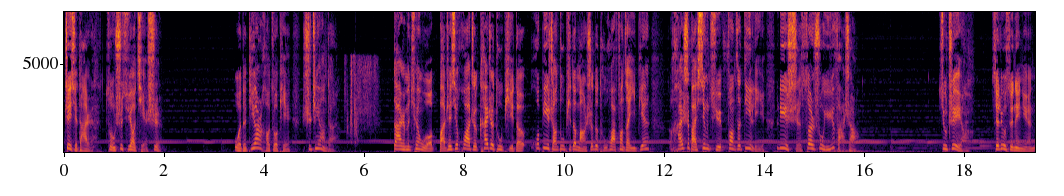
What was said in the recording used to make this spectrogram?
这些大人总是需要解释。我的第二号作品是这样的。大人们劝我把这些画着开着肚皮的或闭上肚皮的蟒蛇的图画放在一边，还是把兴趣放在地理、历史、算术、语法上。就这样，在六岁那年，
